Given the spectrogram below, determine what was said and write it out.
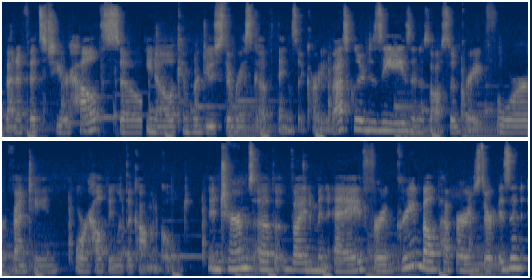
benefits to your health. So, you know, it can reduce the risk of things like cardiovascular disease and is also great for preventing or helping with the common cold. In terms of vitamin A, for green bell peppers, there isn't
